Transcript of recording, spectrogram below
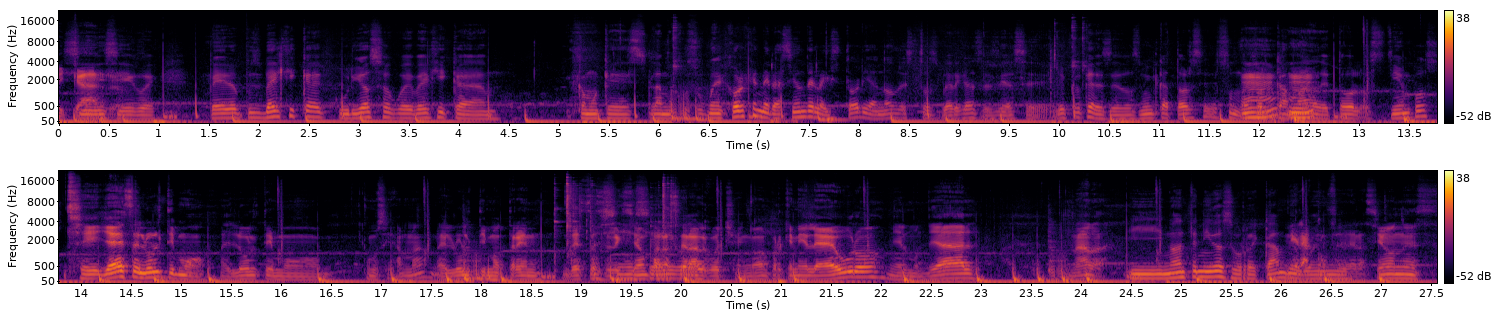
Y sí, sí, güey. Pero pues Bélgica, curioso, güey. Bélgica, como que es la mejor, su mejor generación de la historia, ¿no? De estos vergas desde hace, yo creo que desde 2014 es su mejor camada de todos los tiempos. Sí, ya es el último, el último, ¿cómo se llama? El último tren de esta Sí, selección sí, para hacer güey. algo chingón, porque ni el euro, ni el mundial, nada, Y no han tenido su ni recambio, la güey. confederaciones.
